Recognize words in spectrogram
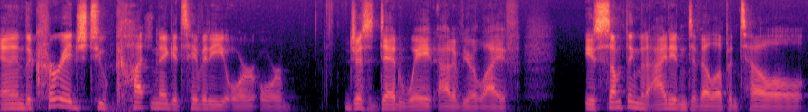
And the courage to cut negativity or or just dead weight out of your life is something that I didn't develop until.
